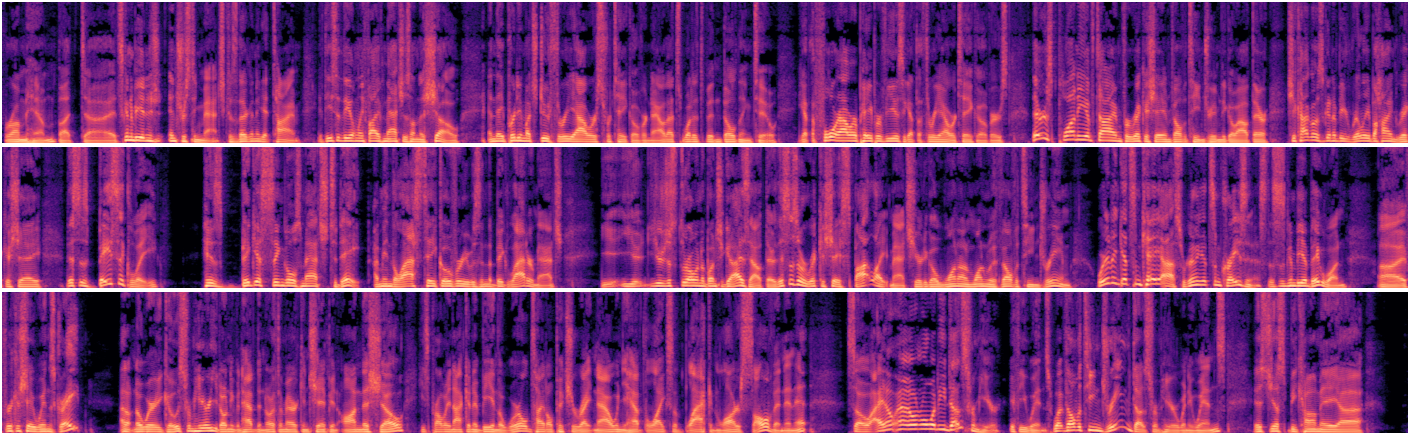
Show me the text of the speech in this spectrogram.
from him, but uh, it's going to be an interesting match because they're going to get time. If these are the only five matches on the show, and they pretty much do three hours for takeover now, that's what it's been building to. You got the four hour pay per views, you got the three hour takeovers. There's plenty of time for Ricochet and Velveteen Dream to go out there. Chicago's going to be really behind Ricochet. This is basically his biggest singles match to date. I mean, the last takeover, he was in the big ladder match you're just throwing a bunch of guys out there. This is a Ricochet spotlight match here to go one on one with Velveteen Dream. We're going to get some chaos. We're going to get some craziness. This is going to be a big one. Uh, if Ricochet wins, great. I don't know where he goes from here. You don't even have the North American champion on this show. He's probably not going to be in the world title picture right now when you have the likes of Black and Lars Sullivan in it. So I don't I don't know what he does from here if he wins. What Velveteen Dream does from here when he wins is just become a uh,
